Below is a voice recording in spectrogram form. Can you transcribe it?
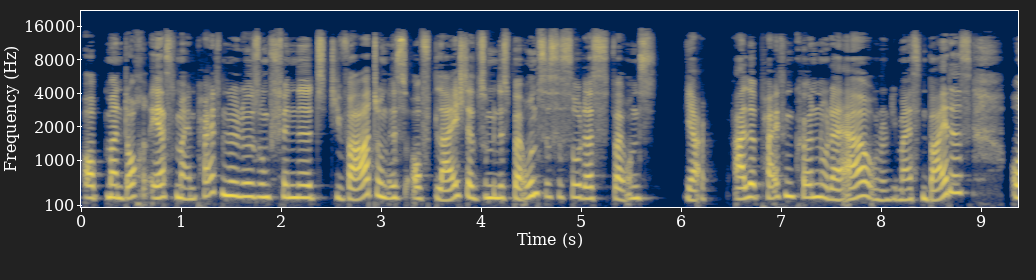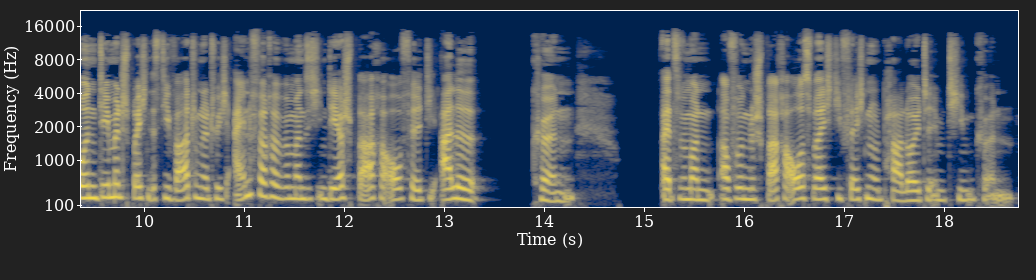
ob man doch erstmal in Python eine Lösung findet. Die Wartung ist oft leichter, zumindest bei uns ist es so, dass bei uns ja alle Python können oder R oder die meisten beides. Und dementsprechend ist die Wartung natürlich einfacher, wenn man sich in der Sprache aufhält, die alle können, als wenn man auf irgendeine Sprache ausweicht, die vielleicht nur ein paar Leute im Team können.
